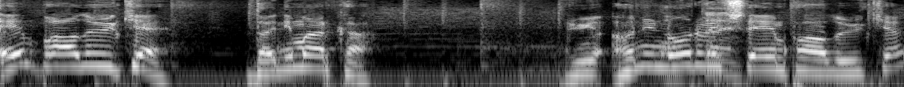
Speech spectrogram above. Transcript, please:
en pahalı ülke Danimarka. Dünya, hani Norveç'te en pahalı ülke?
